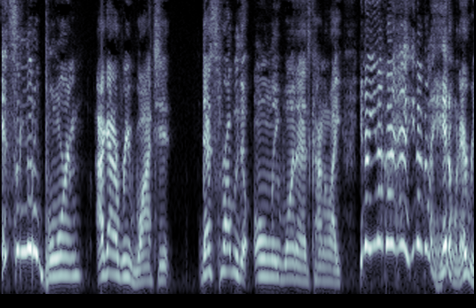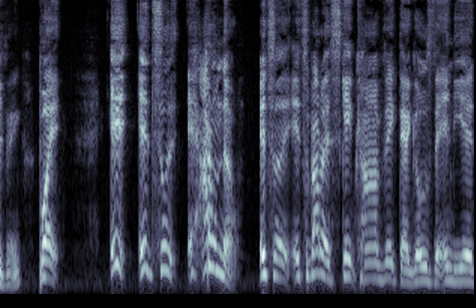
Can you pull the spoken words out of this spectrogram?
it's a little boring. I gotta rewatch it that's probably the only one that's kind of like you know you're not gonna hit, you're not gonna hit on everything, but it it's a I don't know. It's a it's about an escaped convict that goes to India,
